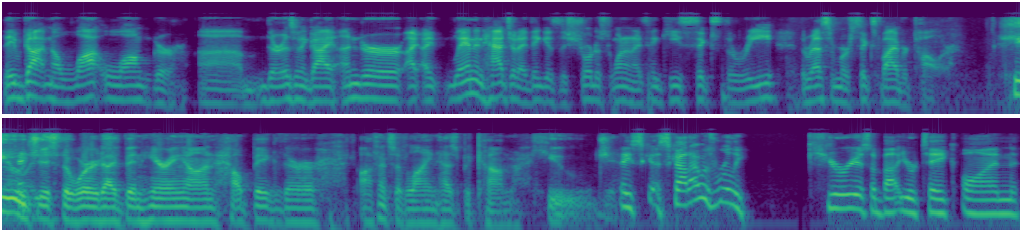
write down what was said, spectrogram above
they've gotten a lot longer. Um, there isn't a guy under I, I, Landon Hatchett, I think, is the shortest one, and I think he's six three. The rest of them are six five or taller. Huge is the word I've been hearing on how big their offensive line has become. Huge. Hey, Scott, I was really curious about your take on,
